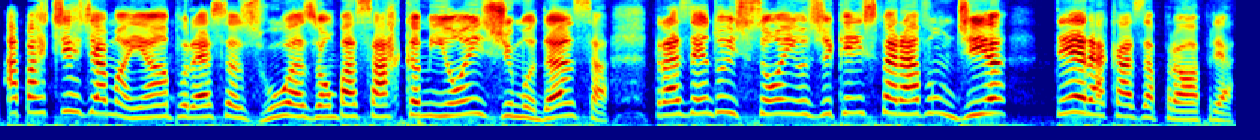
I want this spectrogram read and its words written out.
A partir de amanhã, por essas ruas vão passar caminhões de mudança, trazendo os sonhos de quem esperava um dia ter a casa própria.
